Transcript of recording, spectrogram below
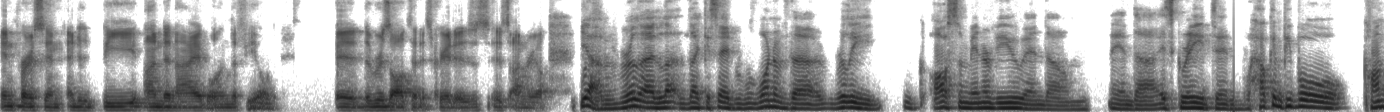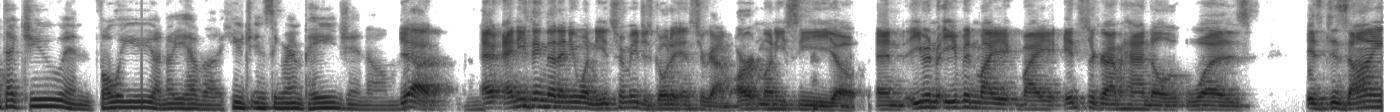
in person, and just be undeniable in the field. It, the result that it's created is is unreal. Yeah, really. Like I said, one of the really awesome interview, and um, and uh, it's great. And how can people contact you and follow you? I know you have a huge Instagram page, and um, yeah, a- anything that anyone needs from me, just go to Instagram, Art Money CEO. and even even my my Instagram handle was is designed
